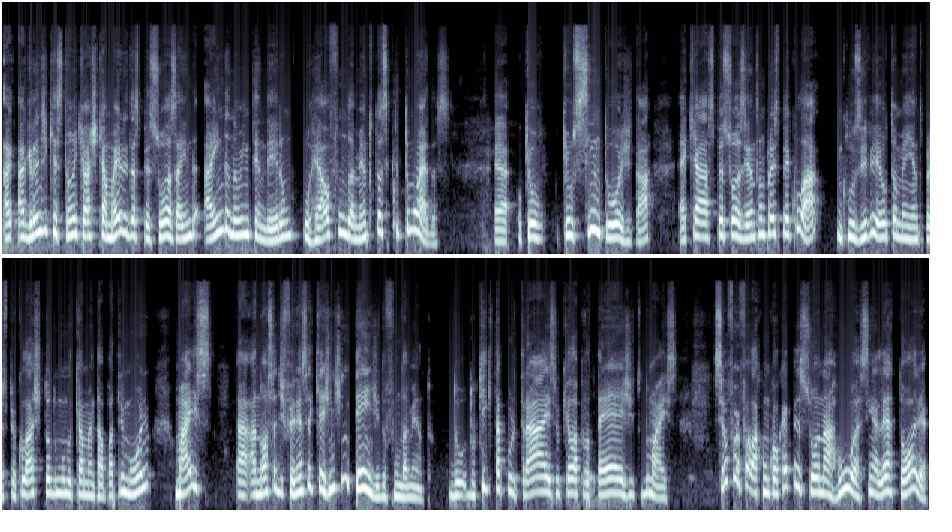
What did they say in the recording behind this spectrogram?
a, a, grande questão é que eu acho que a maioria das pessoas ainda, ainda não entenderam o real fundamento das criptomoedas. É, o, que eu, que eu sinto hoje, tá? É que as pessoas entram para especular, inclusive eu também entro para especular, acho que todo mundo quer aumentar o patrimônio, mas a, a nossa diferença é que a gente entende do fundamento, do, do que está por trás, o que ela protege e tudo mais. Se eu for falar com qualquer pessoa na rua, assim, aleatória,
